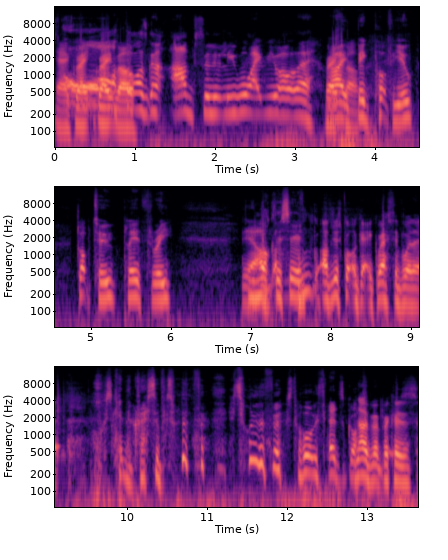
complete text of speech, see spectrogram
Yeah, great, great Oh, I thought I was going to absolutely wipe you out there. Great right, roll. big putt for you. Drop two, played three. Yeah, knock I've, this in. I've, I've just got to get aggressive with it. Oh, he's getting aggressive. It's one of the, it's one of the first hole his head's got. No, but because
